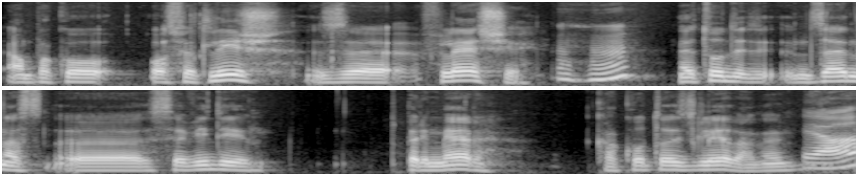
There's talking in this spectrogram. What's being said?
Ampak, ko osvetliš z fleši, uh -huh. ne, tudi zdaj nas, uh, se vidi primer, kako to izgleda. Ja.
